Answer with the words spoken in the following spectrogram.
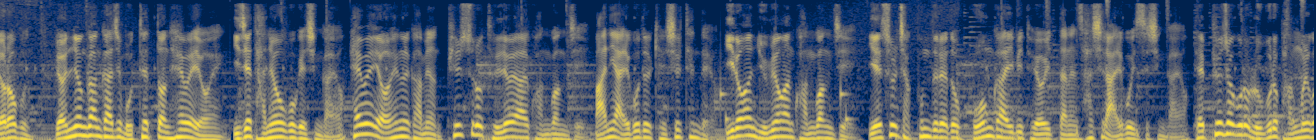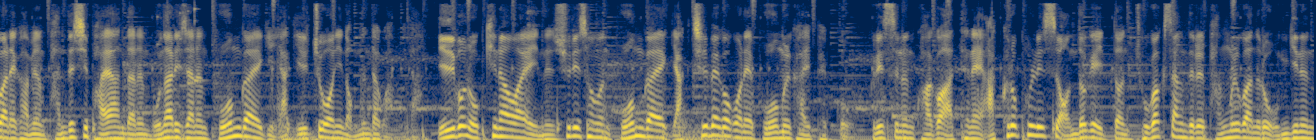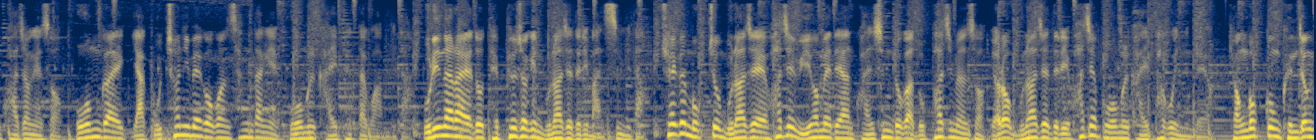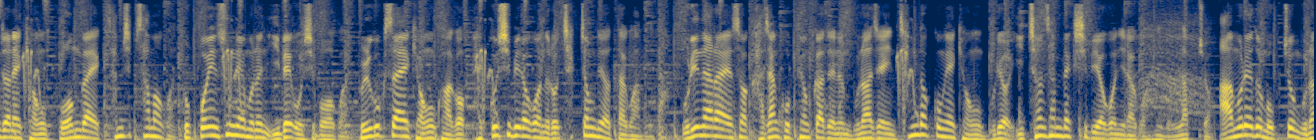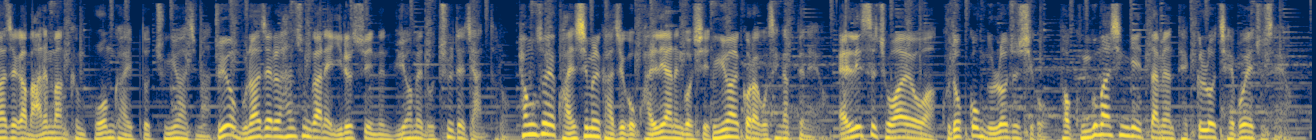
여러분, 몇 년간 가지 못했던 해외여행, 이제 다녀오고 계신가요? 해외여행을 가면 필수로 들려야 할 관광지, 많이 알고들 계실 텐데요. 이러한 유명한 관광지, 예술 작품들에도 보험 가입이 되어 있다는 사실 알고 있으신가요? 대표적으로 루브르 박물관에 가면 반드시 봐야 한다는 모나리자는 보험 가액이 약 1조 원이 넘는다고 합니다. 일본 오키나와에 있는 슈리성은 보험 가액 약 700억 원의 보험을 가입했고, 그리스는 과거 아테네 아크로폴리스 언덕에 있던 조각상들을 박물관으로 옮기는 과정에서 보험 가액 약 5,200억 원 상당의 보험을 가입했다 고 합니다. 우리나라에도 대표적인 문화재들이 많습니다. 최근 목조 문화재의 화재 위험에 대한 관심도가 높아지면서 여러 문화재들이 화재 보험을 가입하고 있는데요. 경복궁 근정전의 경우 보험 가액 33억 원, 국보인 숭례문은 255억 원, 불국사의 경우 과거 191억 원으로 책정되었다고 합니다. 우리나라에서 가장 고평가되는 문화재인 창덕궁의 경우 무려 2,312억 원이라고 하니 놀랍죠. 아무래도 목조 문화재가 많은 만큼 보험 가입도 중요하지만 주요 문화재를 한순간에 잃을 수 있는 위험에 노출되지 않도록 평소에 관심을 가지고 관리하는 것이 중요할 거라고 생각되네요. 앨리스 좋아요와 구독 꼭 눌러주시고 더 궁금하신 게 있다면 댓글로 제보해주세요.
